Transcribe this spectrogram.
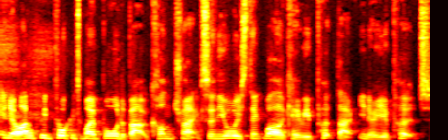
you know I've been talking to my board about contracts, and you always think, well, okay, we put that, you know, you put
